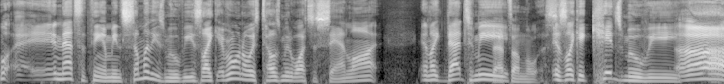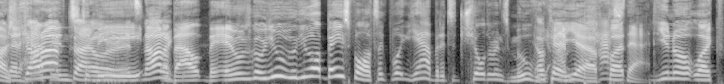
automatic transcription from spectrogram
Well, and that's the thing. I mean, some of these movies, like everyone always tells me to watch The Sandlot, And like that to me, That's on the list. Is like a kids movie Ah, that shut up, happens to be It's not about. ba- and it was going, you you love baseball. It's like, well, yeah, but it's a children's movie. Okay, I'm yeah, but that. you know, like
